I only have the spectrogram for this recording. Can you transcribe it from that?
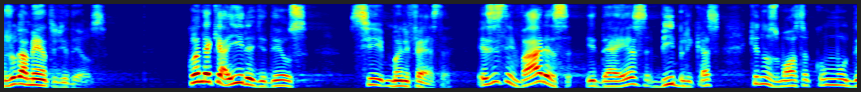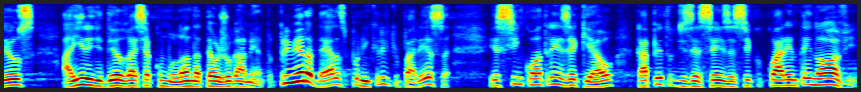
julgamento de Deus? Quando é que a ira de Deus se manifesta? Existem várias ideias bíblicas que nos mostram como Deus, a ira de Deus vai se acumulando até o julgamento. A primeira delas, por incrível que pareça, se encontra em Ezequiel, capítulo 16, versículo 49.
